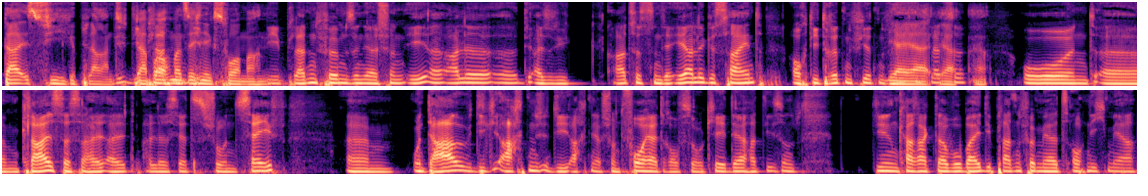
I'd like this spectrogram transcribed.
Da ist viel geplant. Die- die da braucht man Platten, sich die- nichts vormachen. die Plattenfirmen sind ja schon eh äh, alle, äh, also die Artists sind ja eh alle gesigned, auch die dritten, vierten, fünften ja, ja, ja, Plätze. ja. Und ähm, klar ist das halt, halt alles jetzt schon safe. Ähm, und da, die achten, die achten ja schon vorher drauf, so, okay, der hat dies und diesen Charakter, wobei die Plattenfirmen ja jetzt auch nicht mehr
